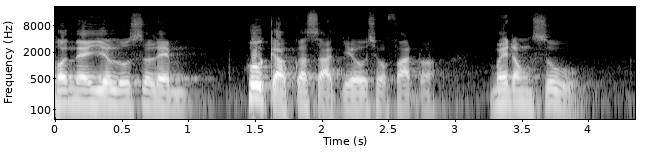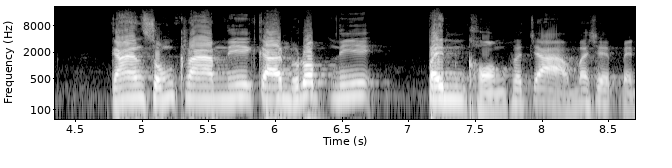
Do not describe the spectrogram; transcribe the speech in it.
คนในเยรูซาเล็ม พูดกับกษัตริย์เยโฮชฟัตว่าไม่ต้องสู้ การสงครามนี้การรบนี้เป็นของพระเจ้าไม่ใช่เป็น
